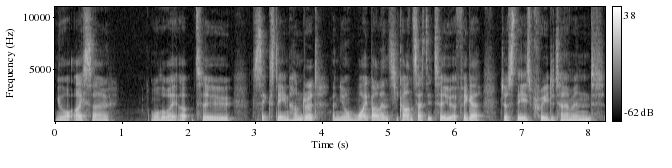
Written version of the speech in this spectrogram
your ISO, all the way up to 1600. Then your white balance, you can't set it to a figure, just these predetermined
